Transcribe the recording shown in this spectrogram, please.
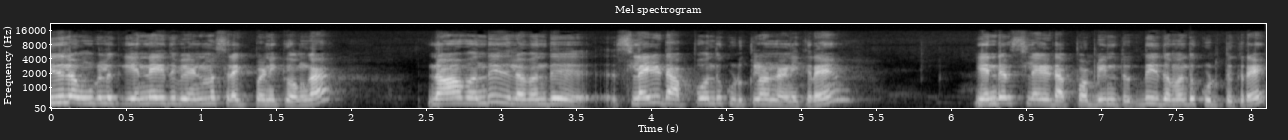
இதில் உங்களுக்கு என்ன இது வேணுமோ செலக்ட் பண்ணிக்கோங்க. நான் வந்து இதில் வந்து ஸ்லைடு அப்போ வந்து கொடுக்கலாம்னு நினைக்கிறேன். என்டர் ஸ்லைடு அப் அப்படின்னு இருக்குது. இதை வந்து கொடுத்துக்கிறேன்.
